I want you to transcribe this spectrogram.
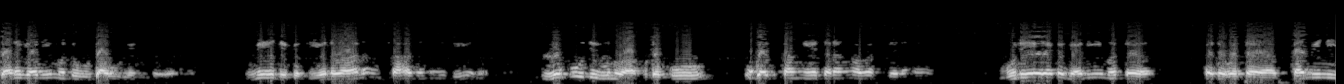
දැන ගැනීමට උදව් වෙනවා. මේ දෙක තියෙනවා නම් සාධනය තියෙනවා. ලොකු දිනුවක් ලොකු උගත්කම් ඒ තරම් අවශ්‍ය නැහැ. ගුණේ රැක ගැනීමට එතකොට කමිනි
